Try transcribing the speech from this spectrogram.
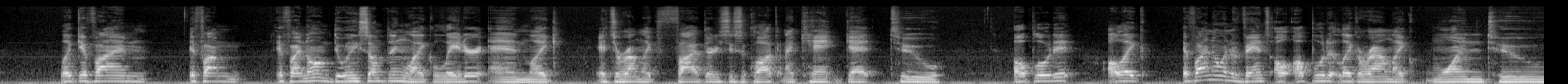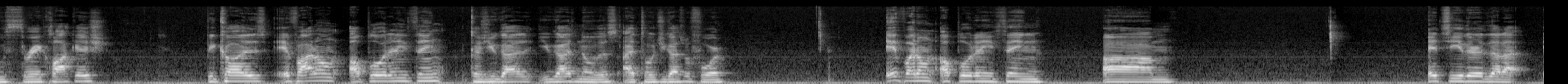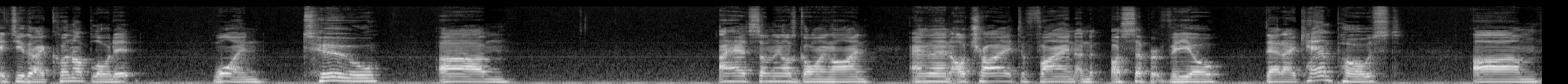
like, if I'm, if I'm, if I know I'm doing something like later and like it's around like five thirty, six o'clock, and I can't get to upload it, I'll like, if I know in advance, I'll upload it like around like one, two, three o'clock ish because if I don't upload anything, because you guys you guys know this, I told you guys before. If I don't upload anything, um, it's either that I it's either I couldn't upload it, one, two, um, I had something else going on, and then I'll try to find an, a separate video that I can post. Um,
